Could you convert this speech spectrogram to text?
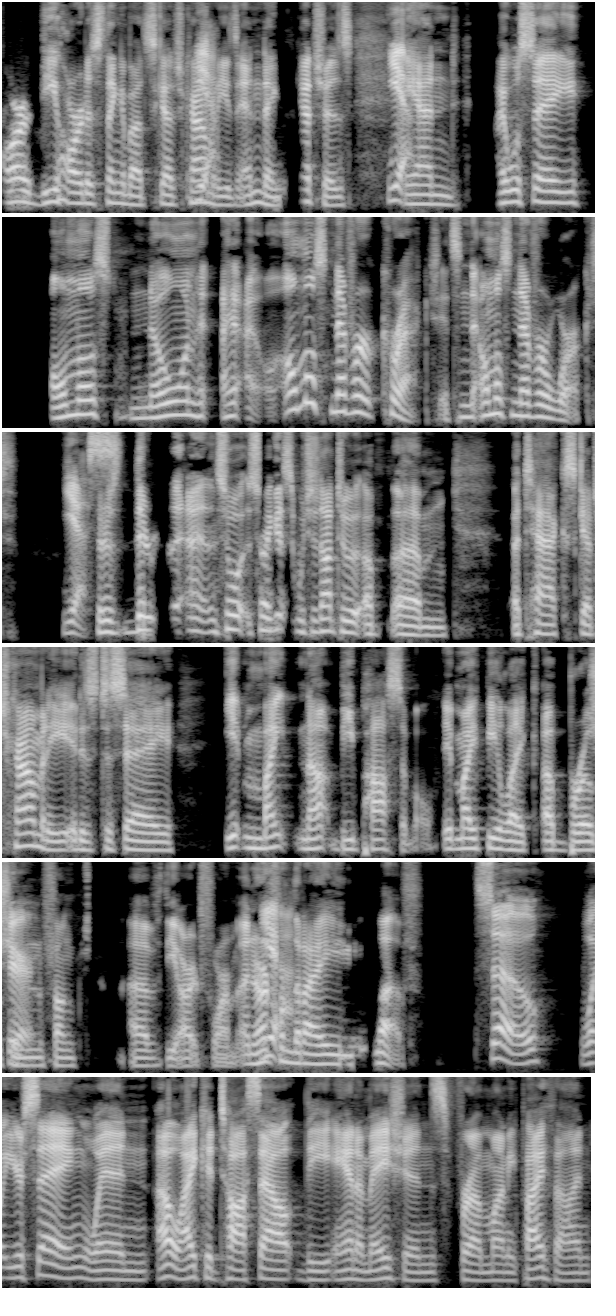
far, the hardest thing about sketch comedy yeah. is ending sketches. Yeah. And I will say almost no one I, I almost never correct. It's n- almost never worked. Yes. There's there and so so I guess which is not to uh, um attack sketch comedy, it is to say it might not be possible. It might be like a broken sure. function of the art form, an art yeah. form that I love. So, what you're saying when oh, I could toss out the animations from Monty Python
